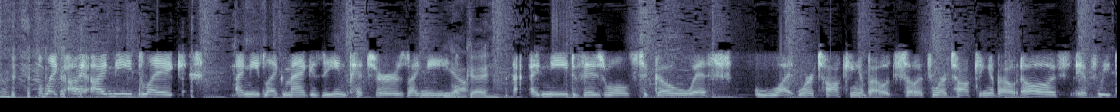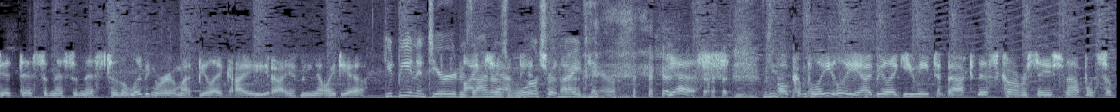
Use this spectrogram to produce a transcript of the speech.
like I, I need like, I need like magazine pictures. I need, Yeah. Okay. I need visuals to go with what we're talking about. So if we're talking about, oh, if, if we did this and this and this to the living room, I'd be like, I, I have no idea. You'd be an interior designer's worst nightmare. Yes. oh, completely. I'd be like, you need to back this conversation up with some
